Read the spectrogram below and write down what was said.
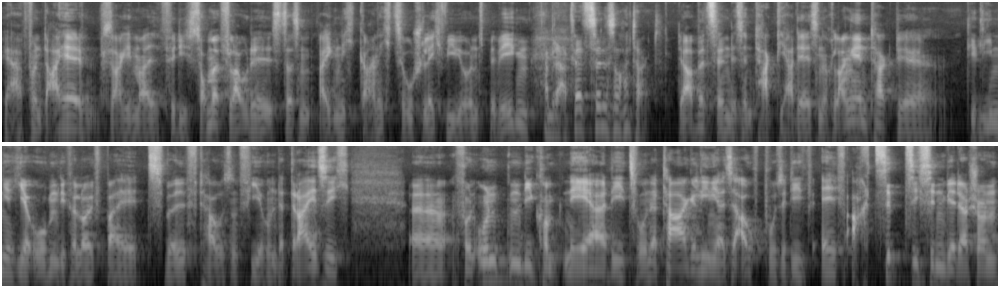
ja, von daher sage ich mal, für die Sommerflaute ist das eigentlich gar nicht so schlecht, wie wir uns bewegen. Aber der Abwärtstrend ist noch intakt. Der Abwärtstrend ist intakt, ja, der ist noch lange intakt. Der, die Linie hier oben, die verläuft bei 12.430. Äh, von unten, die kommt näher, die 200-Tage-Linie, also auch positiv. 11.870 sind wir da schon.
